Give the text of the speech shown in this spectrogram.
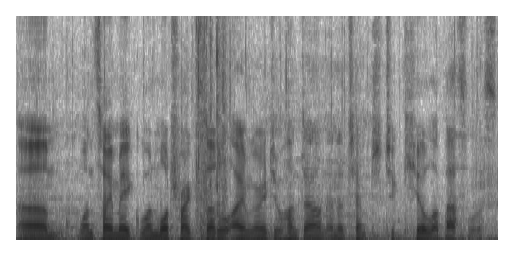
Um, once I make one more trike saddle, I'm going to hunt down and attempt to kill a basilisk.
